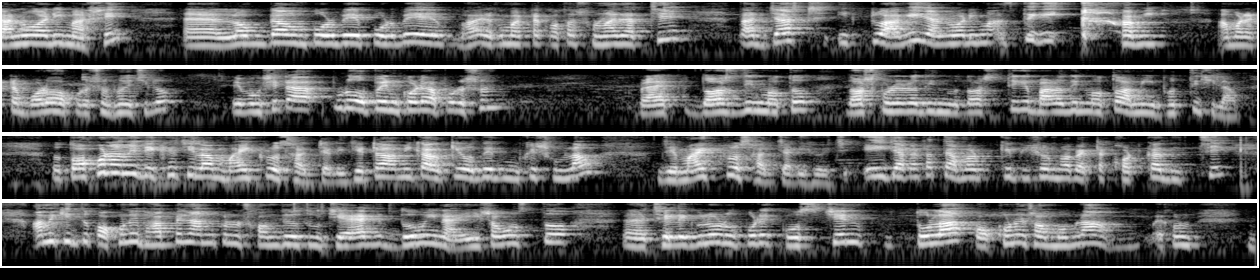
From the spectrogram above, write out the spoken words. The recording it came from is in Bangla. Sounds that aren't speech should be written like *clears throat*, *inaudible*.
জানুয়ারি মাসে লকডাউন পড়বে পড়বে এরকম একটা কথা শোনা যাচ্ছে, তার জাস্ট একটু আগে, জানুয়ারি মাস থেকেই *coughs* আমি, আমার একটা বড় অপারেশন হয়েছিল, এবং সেটা পুরো ওপেন করে অপারেশন প্রায় দশ দিন মতো, দশ পনেরো দিন, দশ থেকে বারো দিন মতো আমি ভর্তি ছিলাম। তো তখন আমি দেখেছিলাম মাইক্রো সার্জারি যেটা আমি কালকে ওদের মুখে শুনলাম যে মাইক্রো সার্জারি হয়েছে। এই জায়গাটাতে আমাকে ভীষণভাবে একটা খটকা দিচ্ছে। আমি কিন্তু কখনোই ভাববে না, আমি কোনো সন্দেহ তুলছি। একদমই না। এই সমস্ত ছেলেগুলোর উপরে কোশ্চেন তোলা কখনোই সম্ভব না। এখন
